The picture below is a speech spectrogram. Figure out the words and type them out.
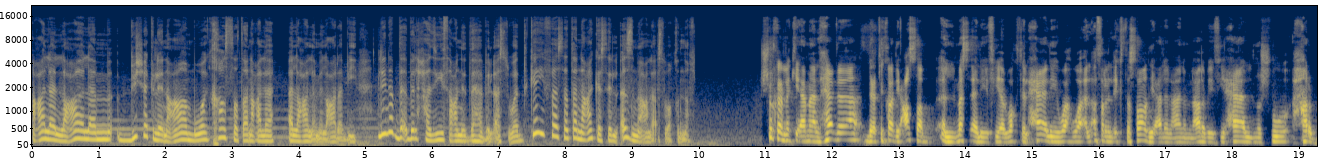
على العالم بشكل عام وخاصة على العالم العربي. لنبدأ بالحديث عن الذهب الأسود، كيف ستنعكس الأزمة على أسواق النفط؟ شكرا لك أمال هذا باعتقادي عصب المسألة في الوقت الحالي وهو الأثر الاقتصادي على العالم العربي في حال نشوء حرب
